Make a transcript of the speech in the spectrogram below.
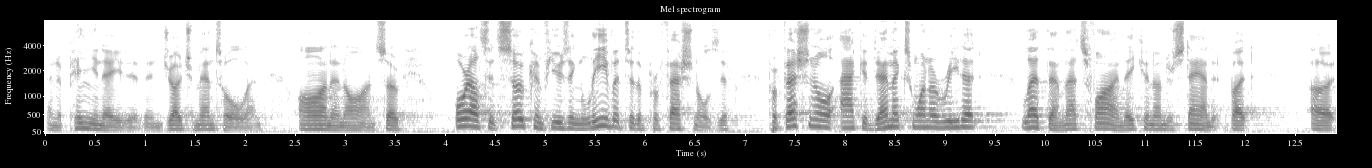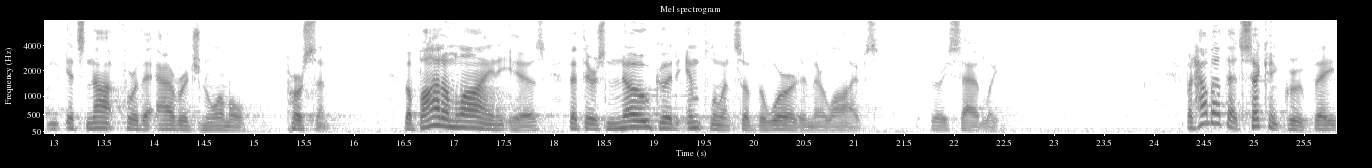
and opinionated and judgmental and on and on. So, or else it's so confusing, leave it to the professionals. If professional academics want to read it, let them, that's fine, they can understand it. But uh, it's not for the average normal person. The bottom line is that there's no good influence of the word in their lives, very sadly. But how about that second group? They,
